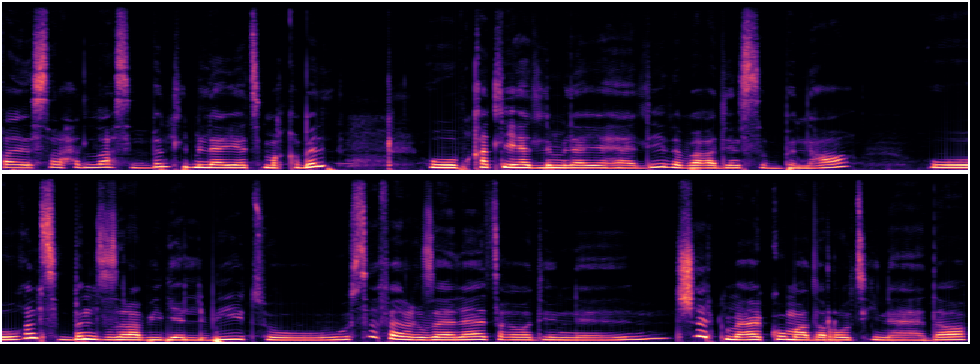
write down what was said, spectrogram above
بقى صراحة الله صبنت الملايات من قبل وبقات لي هاد الملاية هادي دابا غادي نصبنها وغنصبن الزرابي ديال البيت وصافي الغزالات غادي نشارك معكم هذا الروتين هذا.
